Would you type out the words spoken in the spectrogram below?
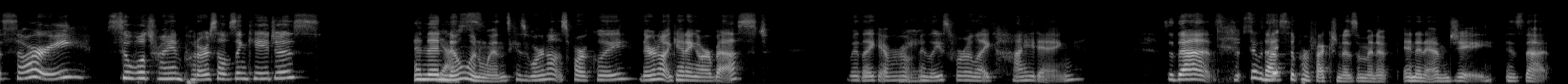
sorry. So we'll try and put ourselves in cages. And then no one wins because we're not sparkly. They're not getting our best. But like everyone, Right. at least we're like hiding. So that's So the- that's the perfectionism in a, in an MG is that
